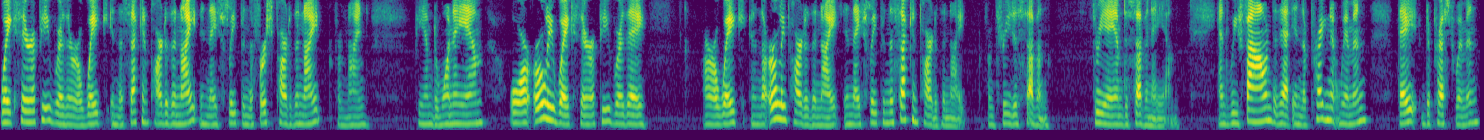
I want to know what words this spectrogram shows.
wake therapy, where they're awake in the second part of the night and they sleep in the first part of the night from 9 p.m. to 1 a.m., or early wake therapy, where they are awake in the early part of the night and they sleep in the second part of the night from 3 to 7, 3 a.m. to 7 a.m. And we found that in the pregnant women, they, depressed women,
